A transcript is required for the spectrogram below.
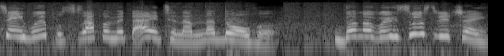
Цей випуск запам'ятається нам надовго. До нових зустрічей!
